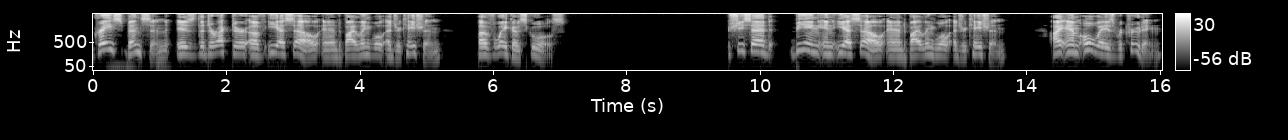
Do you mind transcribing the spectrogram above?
Grace Benson is the director of ESL and bilingual education of Waco Schools. She said, Being in ESL and bilingual education, I am always recruiting,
